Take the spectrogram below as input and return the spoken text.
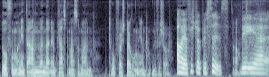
då får man inte använda den plasman som man tog första gången, om du förstår. Ja, jag förstår precis. Ja. Det är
